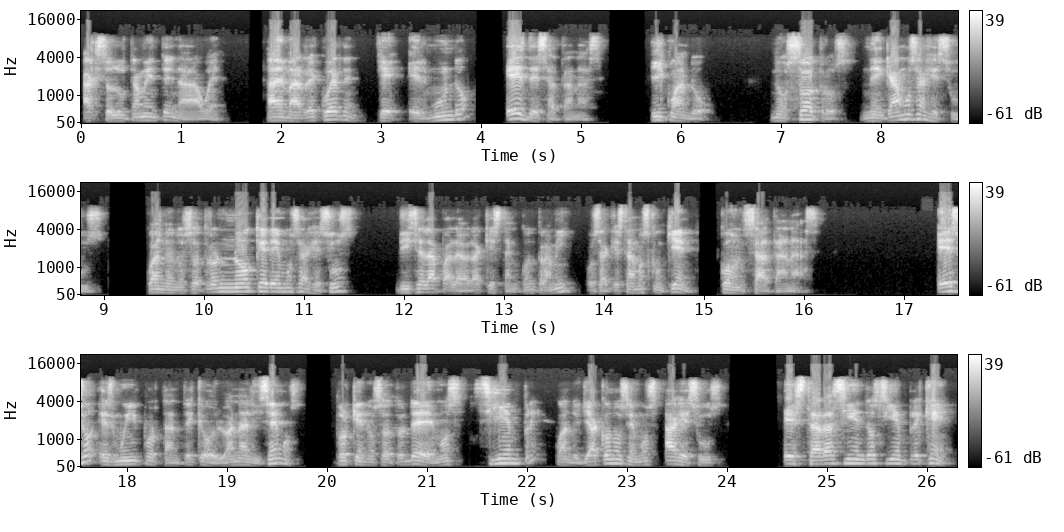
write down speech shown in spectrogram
absolutamente nada bueno. Además, recuerden que el mundo es de Satanás. Y cuando nosotros negamos a Jesús, cuando nosotros no queremos a Jesús, dice la palabra que están contra mí. O sea que estamos con quién? Con Satanás. Eso es muy importante que hoy lo analicemos, porque nosotros debemos siempre, cuando ya conocemos a Jesús, estar haciendo siempre qué?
